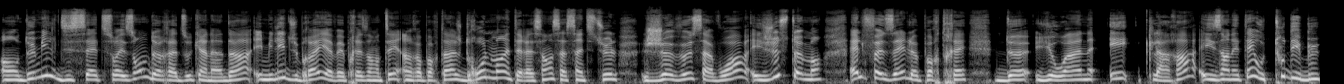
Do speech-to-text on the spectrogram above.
en 2017, sur les ondes de Radio-Canada, Émilie Dubreuil avait présenté un reportage drôlement intéressant. Ça s'intitule Je veux savoir. Et justement, elle faisait le portrait de Johan et Clara. Et ils en étaient au tout début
